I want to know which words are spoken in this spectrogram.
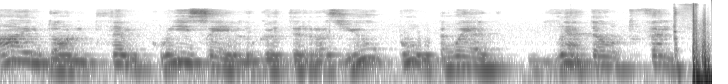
I don't think we sailed good as you poop away that outfit.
